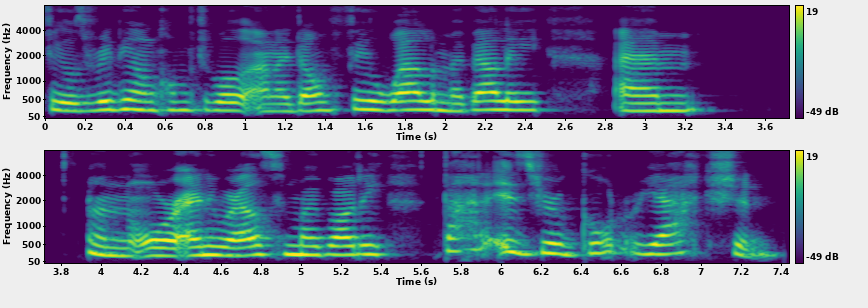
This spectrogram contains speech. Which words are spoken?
feels really uncomfortable and I don't feel well in my belly um, and or anywhere else in my body. That is your gut reaction.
